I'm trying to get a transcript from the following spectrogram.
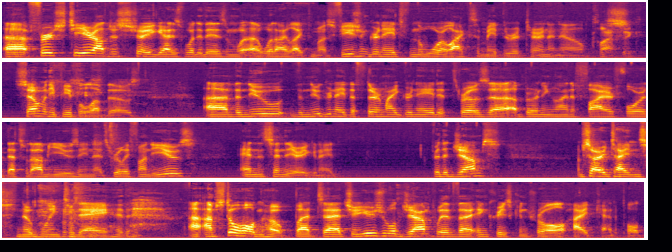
Uh, first tier, I'll just show you guys what it is and what, uh, what I like the most. Fusion grenades from the Warlocks have made the return. I know. Classic. So many people love those. Uh, the new the new grenade, the thermite grenade, it throws a, a burning line of fire forward. That's what I'll be using. It's really fun to use. And incendiary grenade. For the jumps, I'm sorry, Titans, no blink today. It- I- I'm still holding hope, but uh, it's your usual jump with uh, increased control, height catapult.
